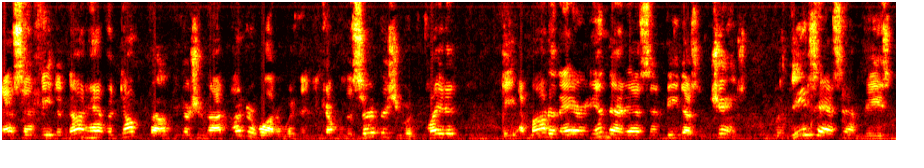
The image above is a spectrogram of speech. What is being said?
SMB did not have a dump valve because you're not underwater with it. You come to the surface, you inflate it, the amount of air in that SMB doesn't change. With these SMBs,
